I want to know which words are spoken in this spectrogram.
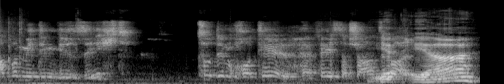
aber mit dem Gesicht zu dem Hotel. Herr Fester, schauen Sie Ja, mal. ja.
